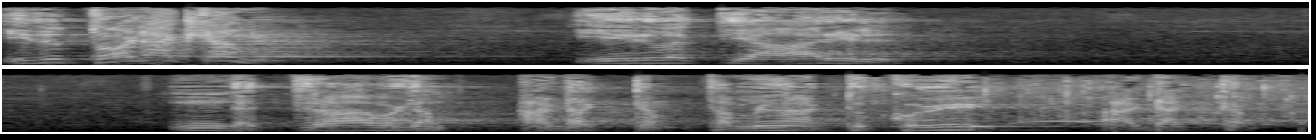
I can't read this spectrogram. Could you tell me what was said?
இது தொடக்கம். இருபத்தி ஆறில் இந்த திராவிடம் அடக்கம். தமிழ்நாட்டுக்குள் அடக்கம்.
